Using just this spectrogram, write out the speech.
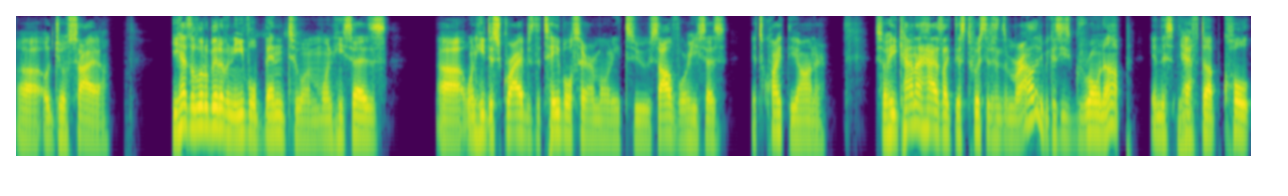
uh, Josiah he has a little bit of an evil bend to him when he says uh, when he describes the table ceremony to Salvor, he says it's quite the honor. So he kind of has like this twisted sense of morality because he's grown up in this yeah. effed up cult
